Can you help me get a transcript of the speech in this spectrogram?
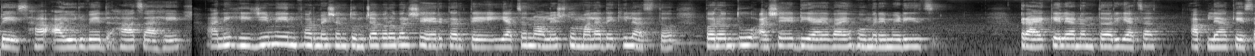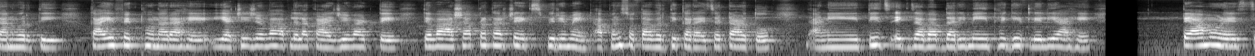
बेस हा आयुर्वेद हाच आहे. आणि ही जी मी इन्फॉर्मेशन तुमच्याबरोबर शेअर करते याचं नॉलेज तुम्हाला देखील असतं. परंतु असे D I Y home remedies try केल्यानंतर याचा आपल्या केसांवरती काय इफेक्ट होणार आहे याची जेव्हा आपल्याला काळजी वाटते तेव्हा अशा प्रकारचे एक्सपेरिमेंट आपण स्वतःवरती करायचं टाळतो. आणि तीच एक जबाबदारी मी इथे घेतलेली आहे. त्यामुळेच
